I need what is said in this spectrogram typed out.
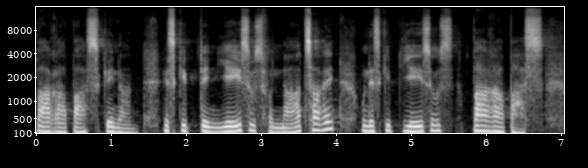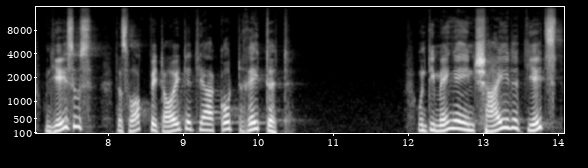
Barabbas genannt. Es gibt den Jesus von Nazareth und es gibt Jesus Barabbas. Und Jesus, das Wort bedeutet ja, Gott rettet. Und die Menge entscheidet jetzt,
